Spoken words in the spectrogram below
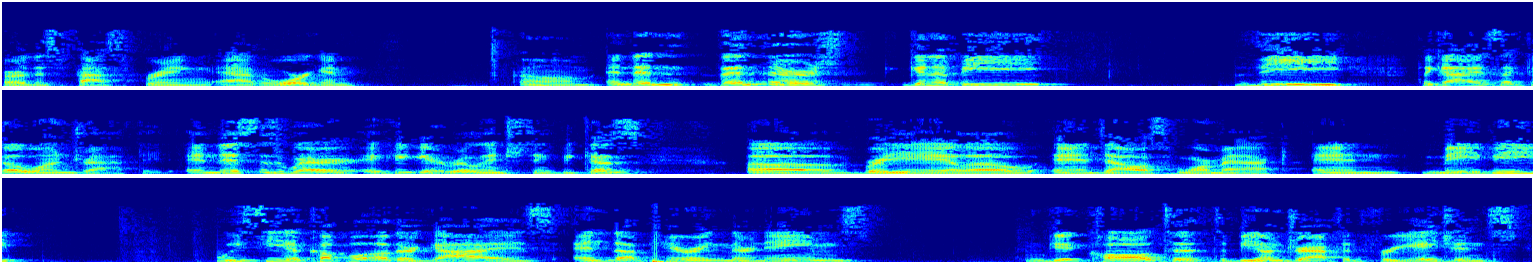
or this past spring at Oregon. Um, and then then there's gonna be the the guys that go undrafted, and this is where it could get real interesting because of Brady Aiello and Dallas Warmack, and maybe we see a couple other guys end up hearing their names get called to, to be undrafted free agents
